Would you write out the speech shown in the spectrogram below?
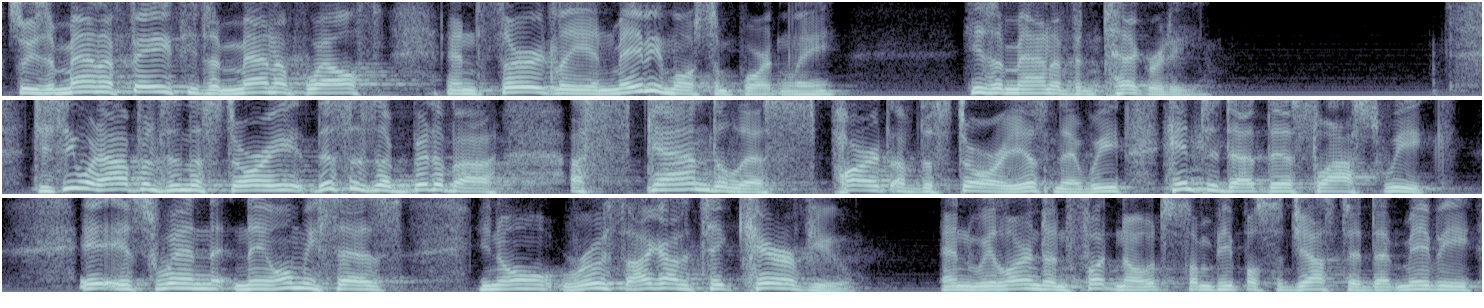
So he's a man of faith, he's a man of wealth, and thirdly, and maybe most importantly, he's a man of integrity. Do you see what happens in the story? This is a bit of a, a scandalous part of the story, isn't it? We hinted at this last week. It's when Naomi says, You know, Ruth, I got to take care of you. And we learned in footnotes, some people suggested that maybe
